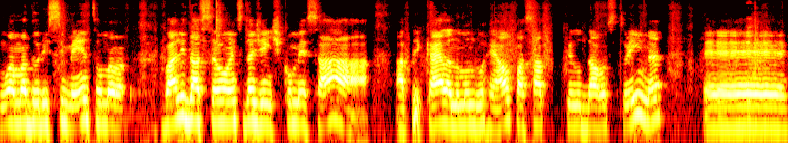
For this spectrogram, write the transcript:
um amadurecimento, uma validação antes da gente começar a aplicar ela no mundo real, passar pelo downstream, né? É,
